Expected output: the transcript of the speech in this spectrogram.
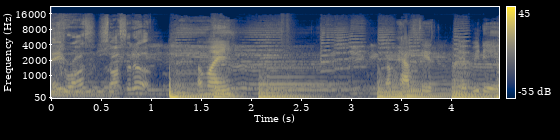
Hey Ross sauce it up ทำไมต้อง practice every day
